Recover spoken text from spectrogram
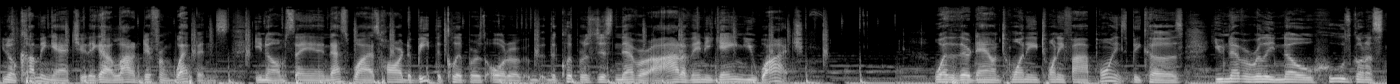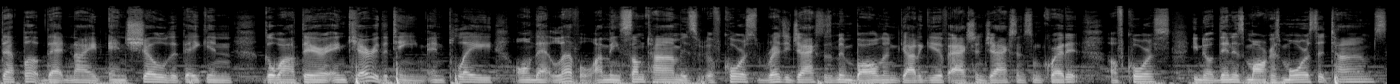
you know, coming at you. They got a lot of different weapons. You know what I'm saying? That's why it's hard to beat the Clippers or the, the Clippers just never are out of any game you watch. Whether they're down 20, 25 points, because you never really know who's going to step up that night and show that they can go out there and carry the team and play on that level. I mean, sometimes it's, of course, Reggie Jackson's been balling. Got to give Action Jackson some credit. Of course, you know, then it's Marcus Morris at times.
